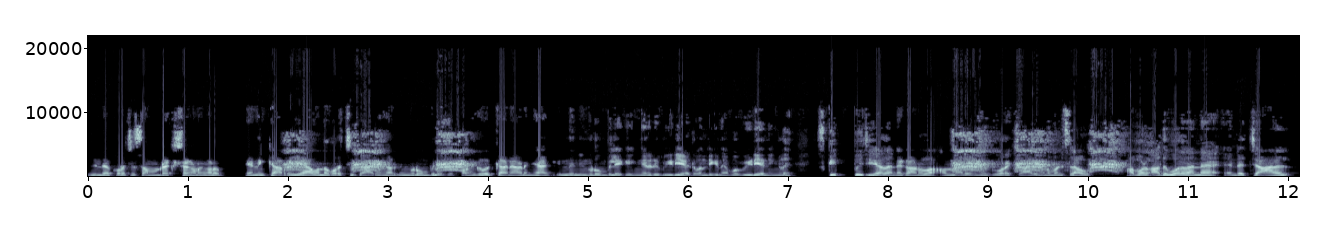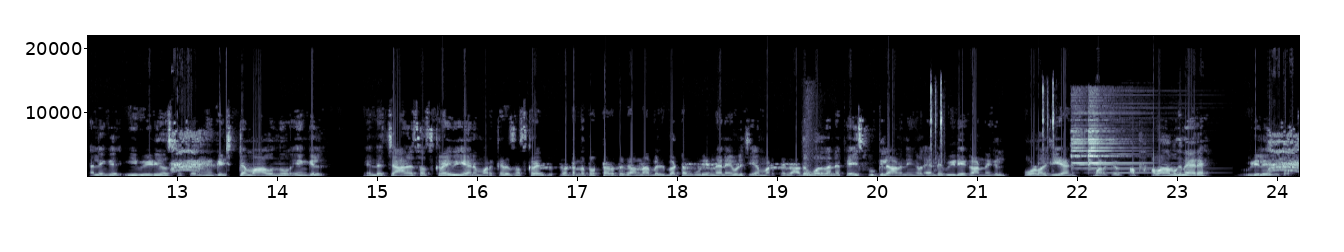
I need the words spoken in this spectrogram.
ഇതിന്റെ കുറച്ച് സംരക്ഷണങ്ങളും എനിക്ക് അറിയാവുന്ന കുറച്ച് കാര്യങ്ങൾ നിങ്ങളുടെ മുമ്പിലേക്ക് പങ്കുവെക്കാനാണ് ഞാൻ ഇന്ന് നിങ്ങളുടെ മുമ്പിലേക്ക് ഇങ്ങനെ ഒരു വീഡിയോ ആയിട്ട് വന്നിരിക്കുന്നത്. അപ്പോൾ വീഡിയോ നിങ്ങൾ സ്കിപ്പ് ചെയ്യാതെ തന്നെ കാണുക. എന്നാലേ നിങ്ങൾക്ക് കുറെ കാര്യങ്ങൾ മനസ്സിലാവും. അപ്പോൾ അതുപോലെ തന്നെ എന്റെ ചാനൽ അല്ലെങ്കിൽ ഈ വീഡിയോസ് ഒക്കെ നിങ്ങൾക്ക് ഇഷ്ടമാകുന്നു എങ്കിൽ എന്റെ ചാനൽ സബ്സ്ക്രൈബ് ചെയ്യാനും മറക്കരുത്. സബ്സ്ക്രൈബ് ബട്ടന്റെ തൊട്ടടുത്ത് കാണുന്ന ബെൽ ബട്ടൺ കൂടി ഒന്ന് എനേബിൾ ചെയ്യാൻ മറക്കരുത്. അതുപോലെ തന്നെ ഫേസ്ബുക്കിലാണ് നിങ്ങൾ എന്റെ വീഡിയോ കാണുന്നെങ്കിൽ ഫോളോ ചെയ്യാൻ മറക്കരുത്. അപ്പോൾ നമുക്ക് നേരെ വീഡിയോയിലേക്ക് പോകാം.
